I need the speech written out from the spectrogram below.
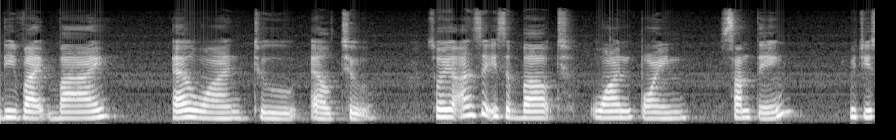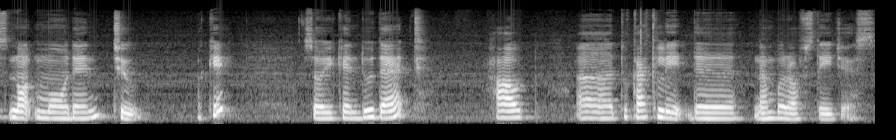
divide by L1 to L2. So your answer is about 1 point something, which is not more than 2. Okay, so you can do that, how uh, to calculate the number of stages.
